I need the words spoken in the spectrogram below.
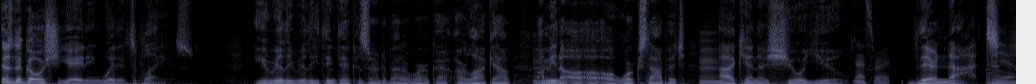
is negotiating with its players? You really, really think they're concerned about a workout or lockout? I mean, mm. a, a, a work stoppage? Mm. I can assure you, That's right. they're not. Yeah.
